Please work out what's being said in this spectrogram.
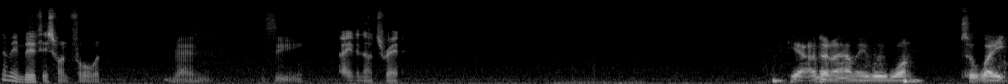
Let me move this one forward, Red Z. even though it's red. Yeah. I don't know how many we want to wait,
